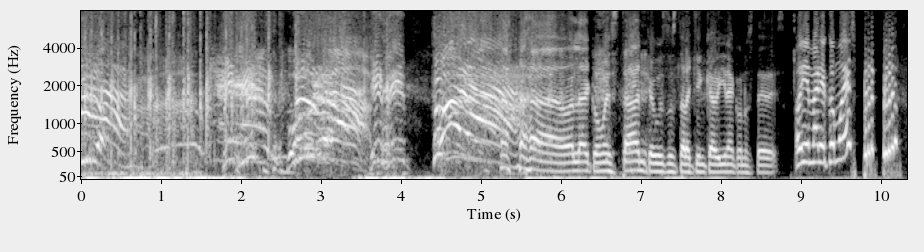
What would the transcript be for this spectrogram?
¡Hurra! Hola, ¿cómo están? Qué gusto estar aquí en cabina con ustedes. Oye, Mario, ¿cómo es? Prr, prr.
